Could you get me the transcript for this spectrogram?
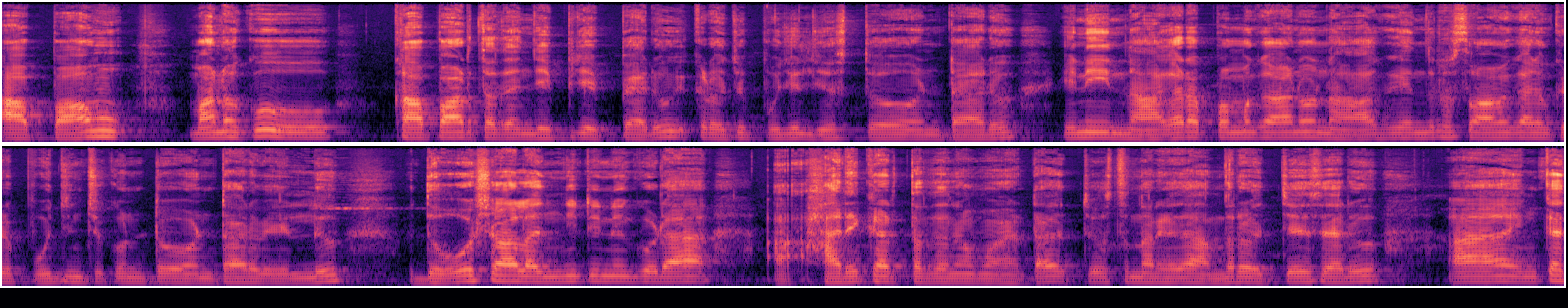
ఆ పాము మనకు కాపాడుతుందని చెప్పి చెప్పారు. ఇక్కడ వచ్చి పూజలు చేస్తూ ఉంటారు. ఇని నాగరప్పమ్మ గాను నాగేంద్ర స్వామి గాను ఇక్కడ పూజించుకుంటూ ఉంటారు వీళ్ళు. దోషాలన్నిటిని కూడా హరికర్తదనమాట చూస్తున్నారు కదా అందరూ వచ్చేసారు. ఇంకా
